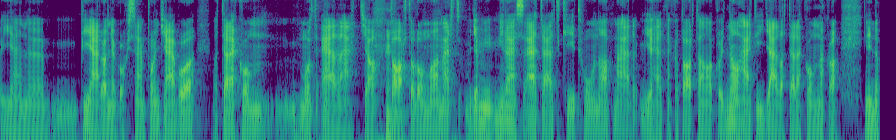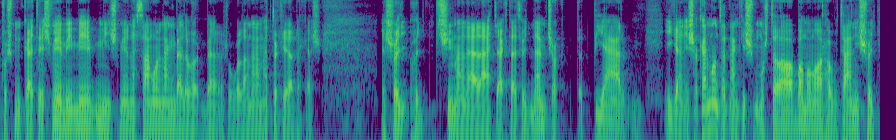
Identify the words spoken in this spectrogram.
ilyen uh, PR anyagok szempontjából a Telekomot ellátja tartalommal, mert ugye mi, mi lesz, eltelt két hónap, már jöhetnek a tartalmak, hogy na hát így áll a Telekomnak a négy napos munkát, és mi, mi, mi, mi is miért ne számolnánk be, be róla, nem? Hát tök érdekes és hogy, hogy simán ellátják, tehát hogy nem csak tehát PR, igen, és akár mondhatnánk is most a Bamba Marha után is, hogy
